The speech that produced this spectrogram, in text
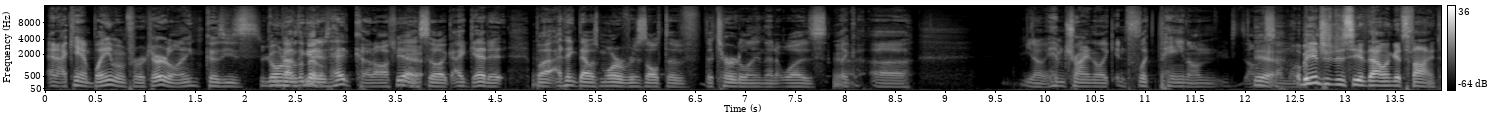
and I can't blame him for turtling because he's You're going about to get middle. his head cut off. Yeah, Yeah. so like I get it, but I think that was more of a result of the turtling than it was Yeah. like uh, you know, him trying to like inflict pain on on Yeah, someone. I'll be interested to see if that one gets fined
